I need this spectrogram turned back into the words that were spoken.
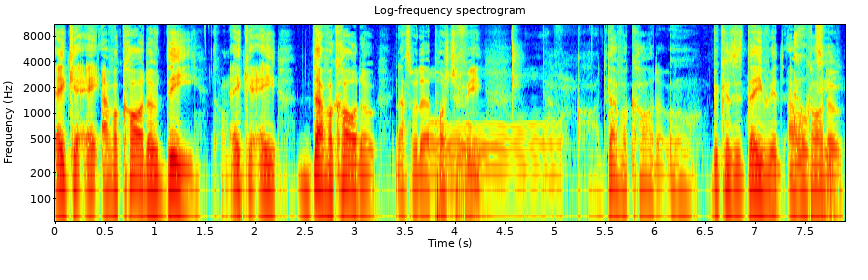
aka Avocado D, aka Davocado. That's with the apostrophe. Oh. Davocado. Because it's David Avocado. LT.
